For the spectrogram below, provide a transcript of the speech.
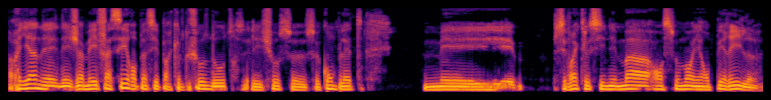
rien n'est jamais effacé, remplacé par quelque chose d'autre. Les choses se, se complètent. Mais c'est vrai que le cinéma en ce moment est en péril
